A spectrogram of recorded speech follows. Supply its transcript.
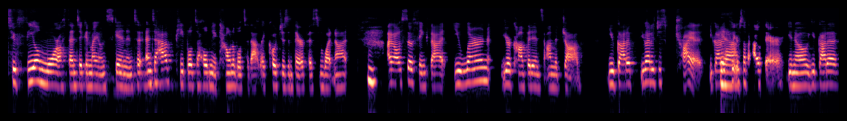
to feel more authentic in my own skin and to and to have people to hold me accountable to that, like coaches and therapists and whatnot. Mm. I also think that you learn your confidence on the job. You gotta you gotta just try it. You gotta yeah. put yourself out there. You know, you gotta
